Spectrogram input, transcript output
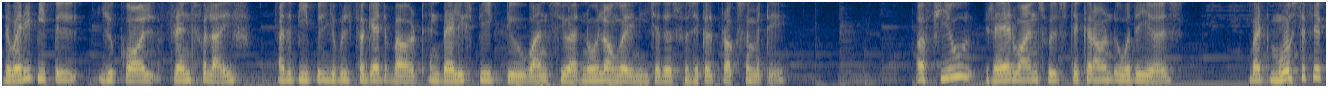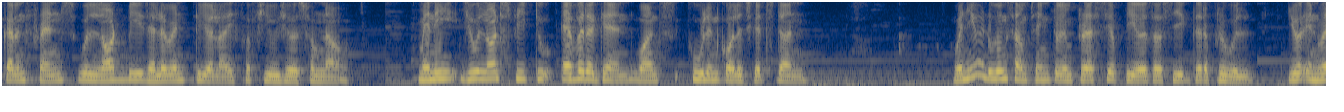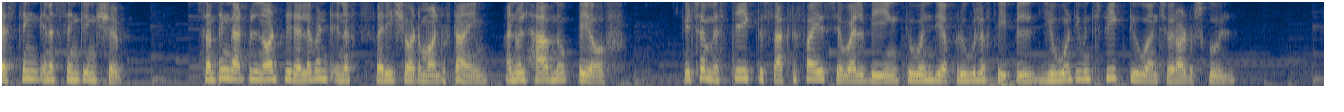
The very people you call friends for life are the people you will forget about and barely speak to once you are no longer in each other's physical proximity. A few rare ones will stick around over the years, but most of your current friends will not be relevant to your life a few years from now. Many you will not speak to ever again once school and college gets done. When you are doing something to impress your peers or seek their approval, you are investing in a sinking ship something that will not be relevant in a very short amount of time and will have no payoff. It's a mistake to sacrifice your well being to win the approval of people you won't even speak to once you're out of school.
